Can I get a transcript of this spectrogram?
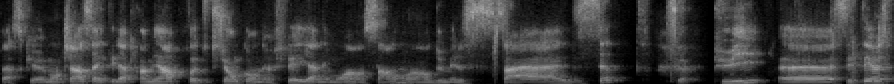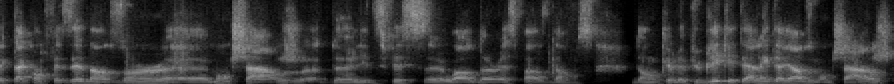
parce que Mont-Charles, ça a été la première production qu'on a fait, Yann et moi, ensemble, en 2016-17. Puis, euh, c'était un spectacle qu'on faisait dans un euh, monte-charge de l'édifice euh, Wilder Espace Danse. Donc, le public était à l'intérieur du monte-charge.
